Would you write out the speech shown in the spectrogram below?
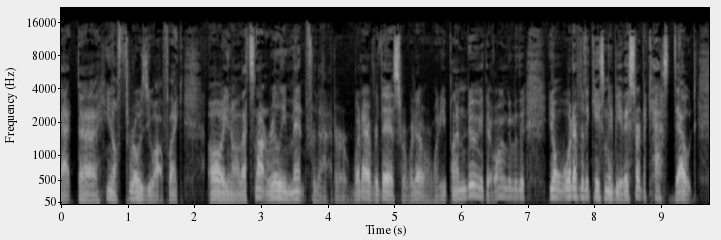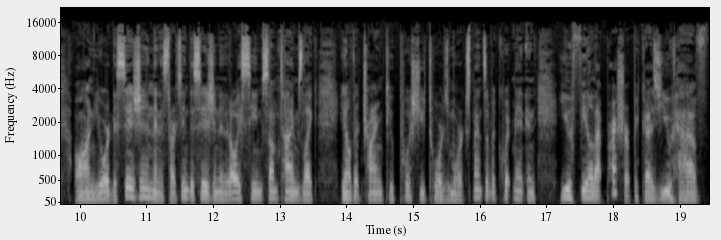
that uh, you know throws you off. Like oh you know that's not really meant for that or whatever this or whatever what are you planning on doing with it? Oh i'm going to do you know whatever the case may be. They start to cast doubt on your decision and it starts indecision and it always seems sometimes like you know they're trying to push you towards more expensive equipment and you feel that pressure because you have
